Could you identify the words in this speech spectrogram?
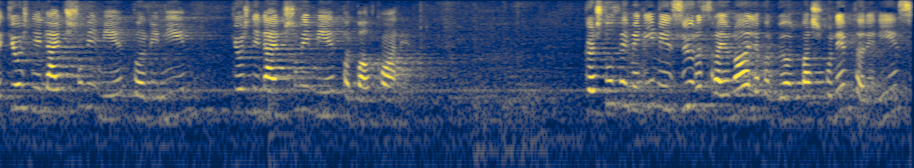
Dhe kjo është një lajmë shumë i mirë për rinin, kjo është një lajmë shumë i mirë për Balkanin. Kështu themelimi i zyrës rajonale për bashkëpunim të rinis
